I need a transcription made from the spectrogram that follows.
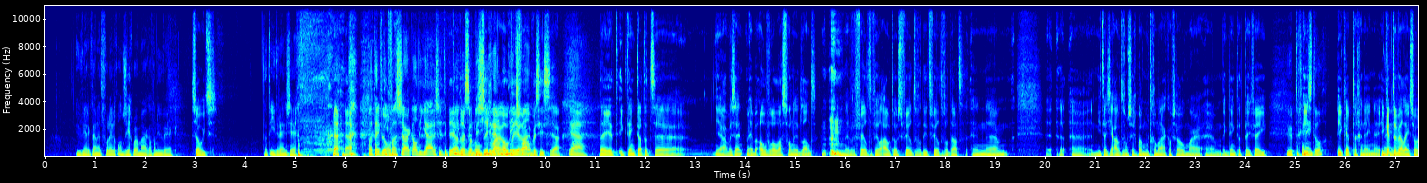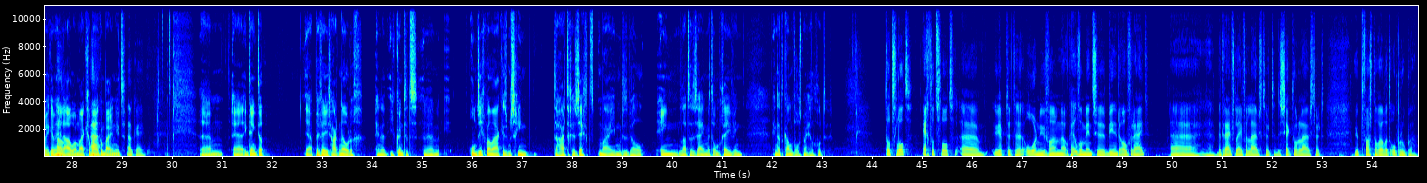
U werkt aan het volledig onzichtbaar maken van uw werk. Zoiets. Dat iedereen zegt. Wat heeft die van Sark al die jaren zitten pielen? Ja, dat is een onzichtbare hoogleraar. Precies, ja. Ja, Nee, het, ik denk dat het... uh, ja, we, zijn, we hebben overal last van in het land. we hebben veel te veel auto's, veel te veel dit, veel te veel dat. En um, uh, uh, niet dat je auto's onzichtbaar moet gaan maken of zo, maar um, ik denk dat PV... u hebt er geen Is- één, toch? Ik heb er geen een. nee. Ik Nee. heb er wel een, sorry. Ik heb een Oh. hele oude, maar ik gebruik Ah. hem bijna niet. Oké. Um, uh, ik denk dat ja, PV is hard nodig. En het, je kunt het ehm, onzichtbaar maken, is misschien te hard gezegd, maar je moet het wel één laten zijn met de omgeving. En dat kan volgens mij heel goed. Tot slot, echt tot slot. Uh, u hebt het eh, oor nu van ook heel veel mensen binnen de overheid. Uh, bedrijfsleven luistert, de sector luistert. U hebt vast nog wel wat oproepen.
